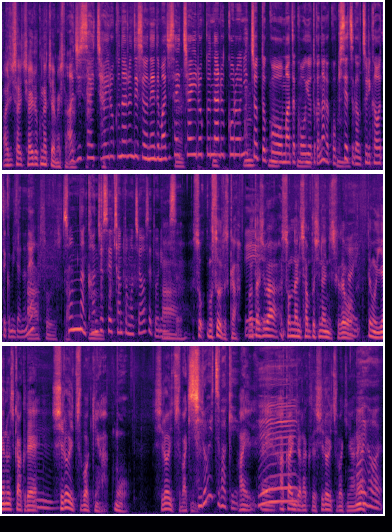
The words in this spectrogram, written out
アジサイ茶色くなっちゃいましたか？アジサイ茶色くなるんですよね。でもアジサイ茶色くなる頃にちょっとこうまた紅葉とかなんかこう季節が移り変わっていくみたいなね、そそんなん感受性ちゃんと持ち合わせております。ああそうそうですか、ええ私はそんなに散歩しないんですけど、はい。でも家の近くで白い椿がもう白い椿が。白い椿、はい、へえー赤いんじゃななくて白い椿がね、はいはい。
